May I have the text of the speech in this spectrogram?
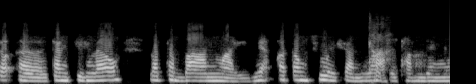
ก็เอ่อทางจริงแล้วรัฐบาลใหม่เนี่ยก็ต้องช่วยกันว่าค่ะจะทำยังไง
